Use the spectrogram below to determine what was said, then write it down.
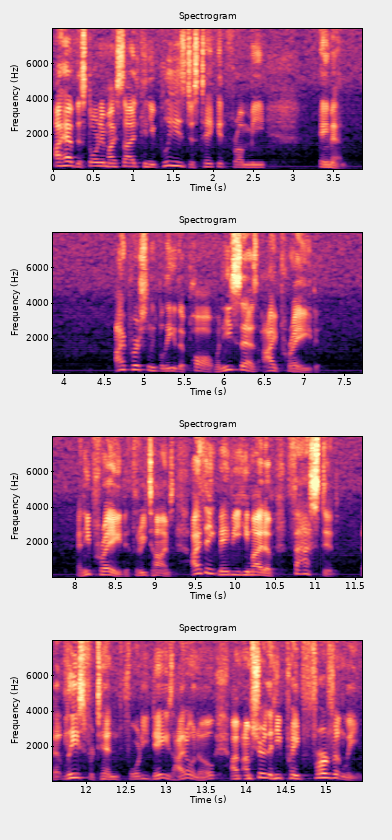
I have this thorn in my side. Can you please just take it from me? Amen. I personally believe that Paul, when he says, I prayed, and he prayed three times, I think maybe he might have fasted at least for 10, 40 days. I don't know. I'm, I'm sure that he prayed fervently.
